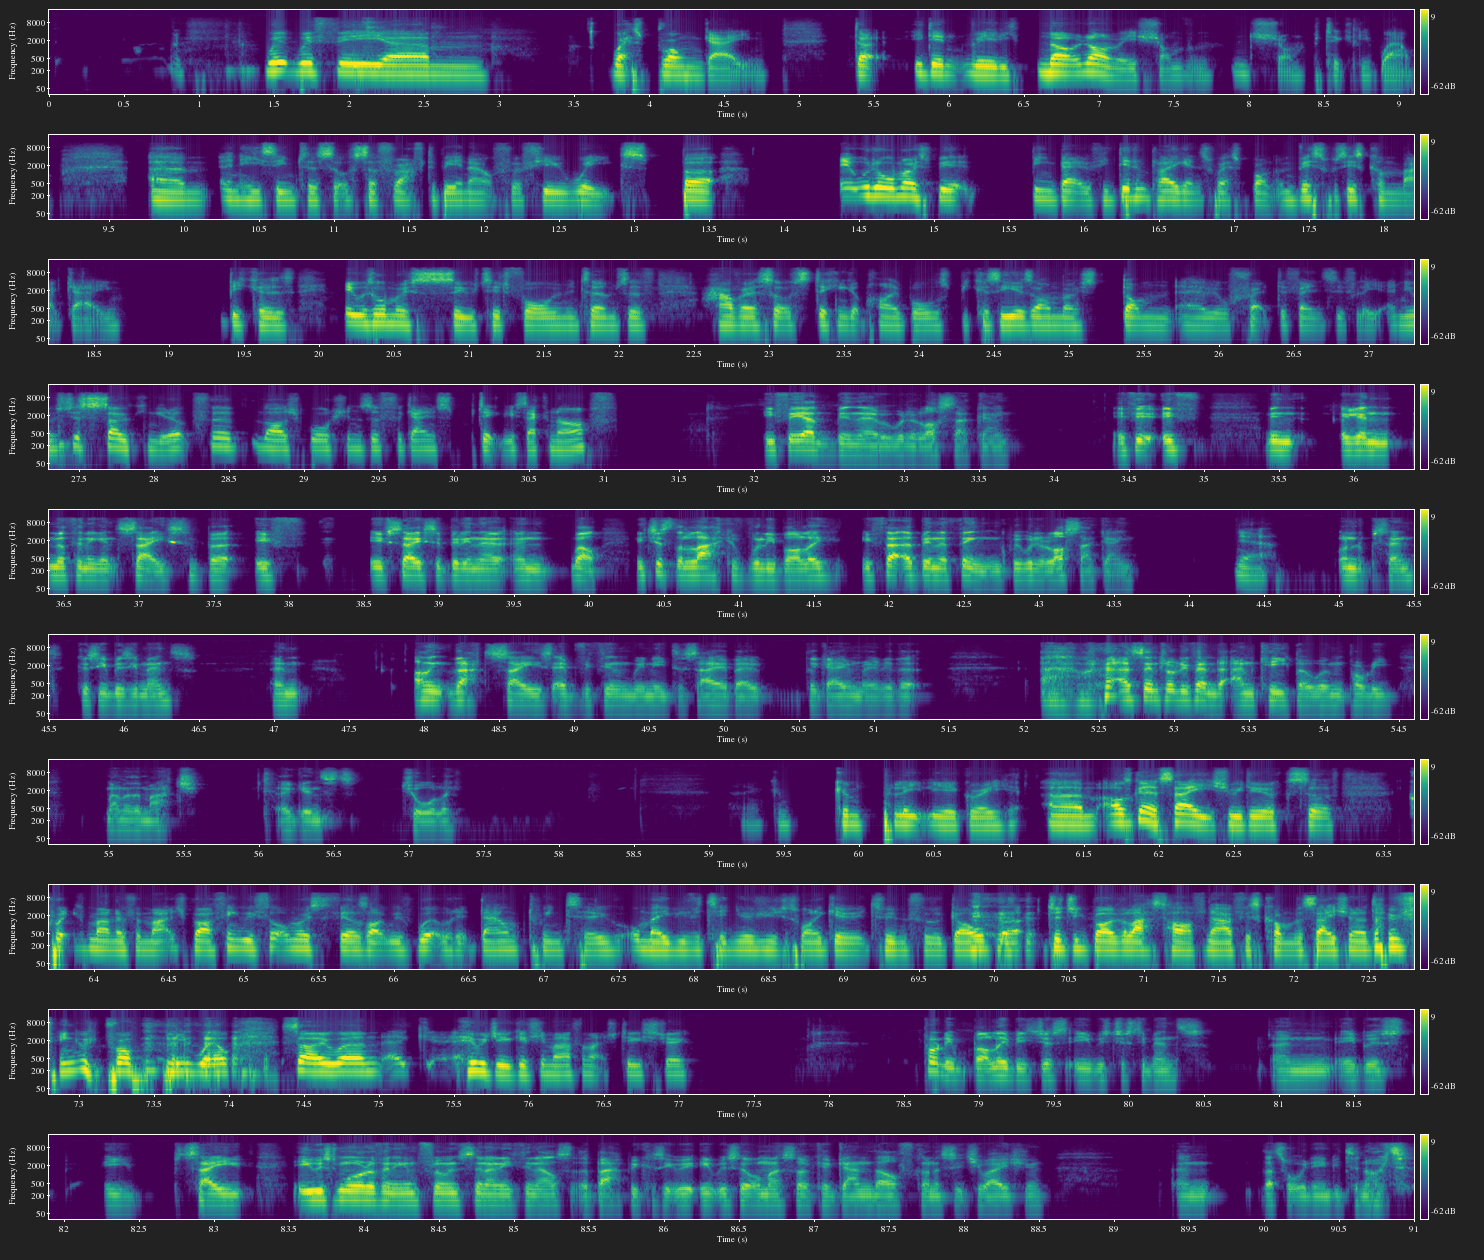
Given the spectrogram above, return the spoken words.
with with the um, West Brom game that he didn't really no not really shone them shone particularly well um, and he seemed to sort of suffer after being out for a few weeks but it would almost be been better if he didn't play against West Brom and this was his comeback game because it was almost suited for him in terms of how they're sort of sticking up high balls because he is almost dominant aerial threat defensively and he was just soaking it up for large portions of the games particularly second half if he hadn't been there we would have lost that game if it, if I mean, again, nothing against Saïss, but if if Saïss had been in there, and well, it's just the lack of Willy Boly. If that had been a thing, we would have lost that game. Yeah, hundred percent, because he was immense, and I think that says everything we need to say about the game. Really, that uh, as central defender and keeper were probably man of the match against Chorley. I com- completely agree. Um, I was going to say, should we do a sort of quick man of the match? But I think we thought almost feels like we've whittled it down between two, or maybe Vitinha if you just want to give it to him for a goal. But judging by the last half an hour of this conversation, I don't think we probably will. so, um, who would you give your man of the match to, Stu? Probably Boly. He's just he was just immense, and he was he say he was more of an influence than anything else at the back because it, it was almost like a Gandalf kind of situation, and that's what we needed tonight.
